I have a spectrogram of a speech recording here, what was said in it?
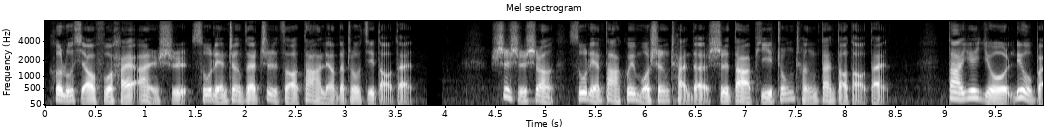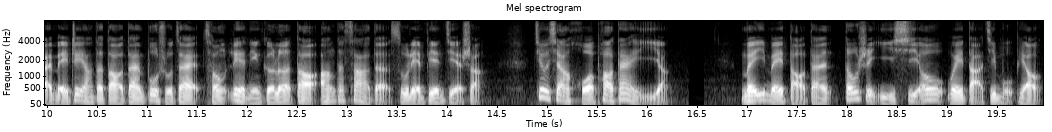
赫鲁晓夫还暗示苏联正在制造大量的洲际导弹。事实上，苏联大规模生产的是大批中程弹道导弹，大约有六百枚这样的导弹部署在从列宁格勒到昂德萨的苏联边界上，就像火炮弹一样。每一枚导弹都是以西欧为打击目标。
